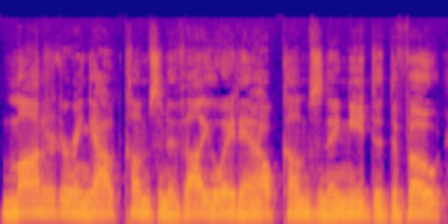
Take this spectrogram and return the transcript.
monitoring outcomes and evaluating outcomes, and they need to devote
